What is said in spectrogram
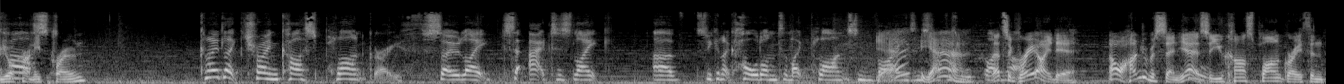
you're currently prone. Can I like try and cast plant growth? So like to act as like, uh, so you can like hold on to like plants and Yeah, vines. and yeah, we climb that's a great idea. Oh, 100%. Yeah, Cool. so you cast plant growth, and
